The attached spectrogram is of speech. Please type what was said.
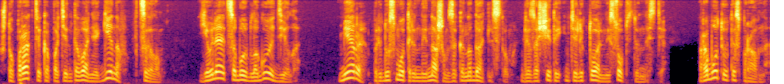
что практика патентования генов в целом является собой благое дело. Меры, предусмотренные нашим законодательством для защиты интеллектуальной собственности, работают исправно.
